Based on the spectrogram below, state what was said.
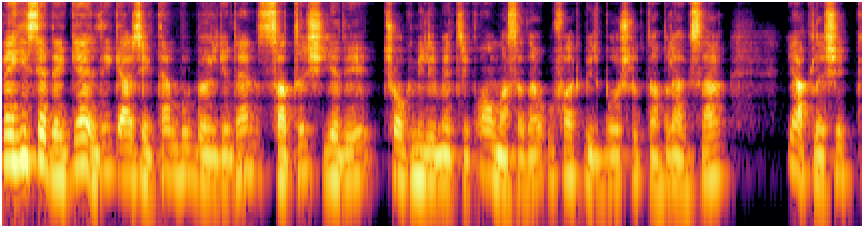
Ve hisse de geldi. Gerçekten bu bölgeden satış yedi. Çok milimetrik olmasa da ufak bir boşlukta bıraksa yaklaşık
